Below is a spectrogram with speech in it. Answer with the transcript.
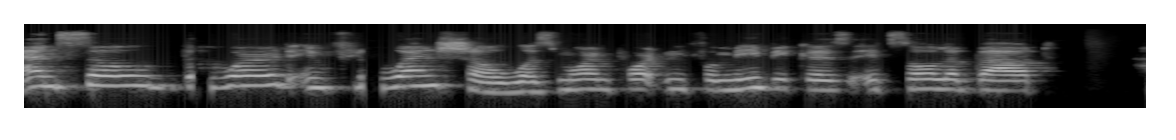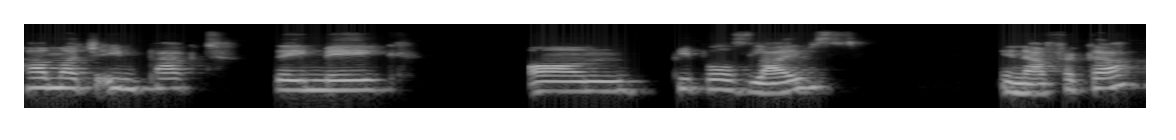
And so the word influential was more important for me because it's all about how much impact they make on people's lives in Africa,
